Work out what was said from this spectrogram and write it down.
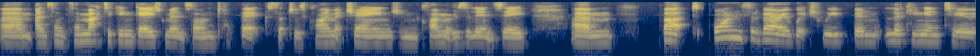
um, and some thematic engagements on topics such as climate change and climate resiliency. Um, but one sort of area which we've been looking into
